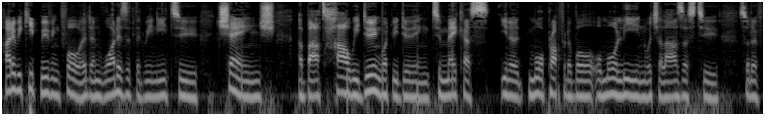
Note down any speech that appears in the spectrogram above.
how do we keep moving forward and what is it that we need to change about how we're doing what we're doing to make us you know more profitable or more lean which allows us to sort of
